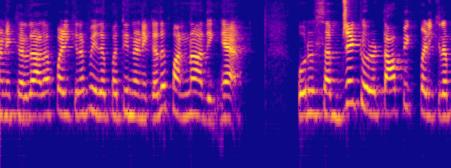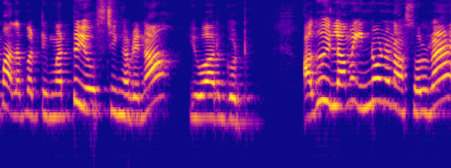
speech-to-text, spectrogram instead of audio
நினைக்கிறது? அதை படிக்கிறப்ப இதை பற்றி நினைக்கிறது பண்ணாதீங்க. ஒரு சப்ஜெக்ட் ஒரு டாபிக் படிக்கிறப்ப அதை பற்றி மட்டும் யோசிச்சிங்க அப்படின்னா யூ ஆர் குட் அதுவும் இல்லாமல் இன்னொன்று நான் சொல்கிறேன்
